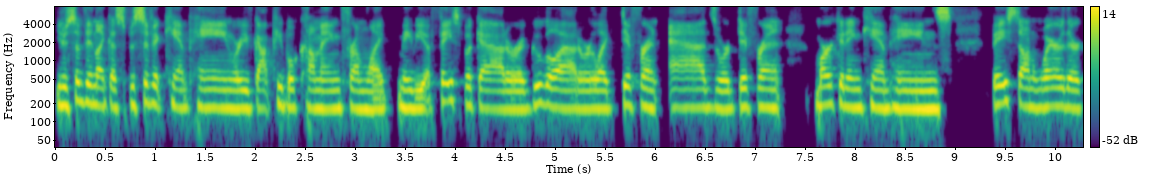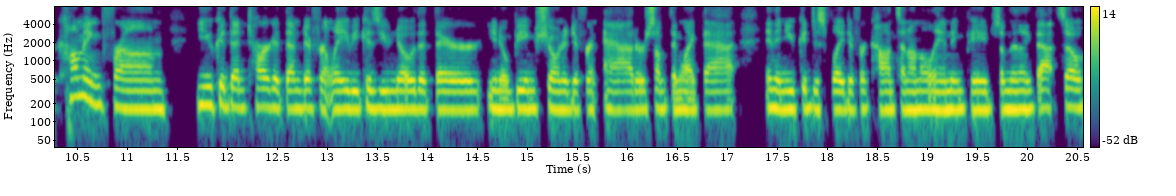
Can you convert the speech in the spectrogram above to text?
you know, something like a specific campaign where you've got people coming from like maybe a Facebook ad or a Google ad or like different ads or different marketing campaigns based on where they're coming from you could then target them differently because you know that they're you know being shown a different ad or something like that and then you could display different content on the landing page something like that. So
